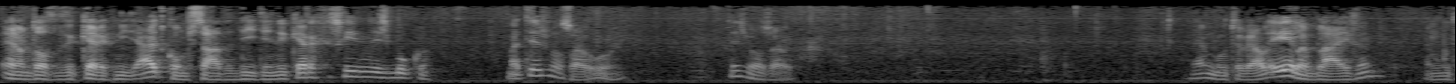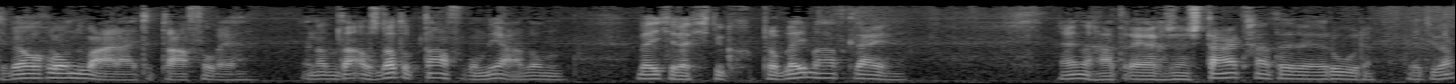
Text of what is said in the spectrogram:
En omdat het de kerk niet uitkomt, staat het niet in de kerkgeschiedenisboeken. Maar het is wel zo hoor. Het is wel zo. We moeten wel eerlijk blijven. We moeten wel gewoon de waarheid op tafel leggen. En als dat op tafel komt, ja, dan weet je dat je natuurlijk problemen gaat krijgen. En dan gaat er ergens een staart gaat er eh, roeren, weet u wel.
